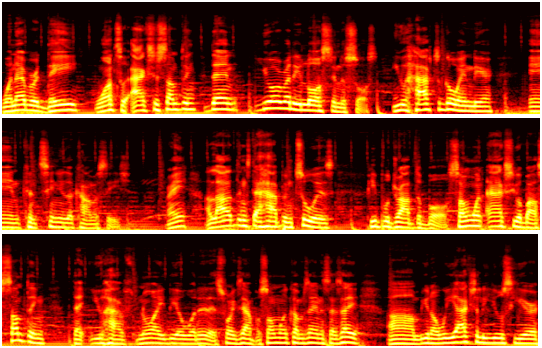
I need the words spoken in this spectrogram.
whenever they want to ask you something, then you're already lost in the sauce. You have to go in there and continue the conversation, right? A lot of things that happen too is people drop the ball. Someone asks you about something that you have no idea what it is. For example, someone comes in and says, "Hey, um, you know, we actually use here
